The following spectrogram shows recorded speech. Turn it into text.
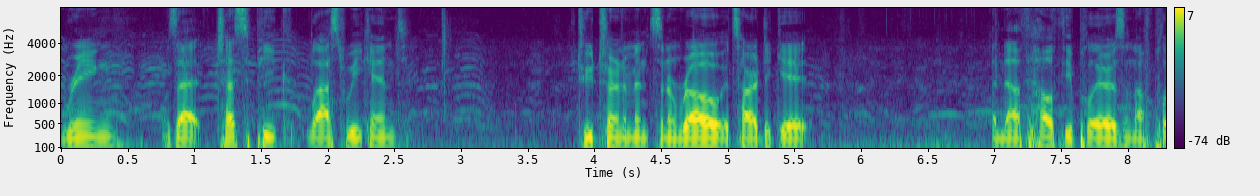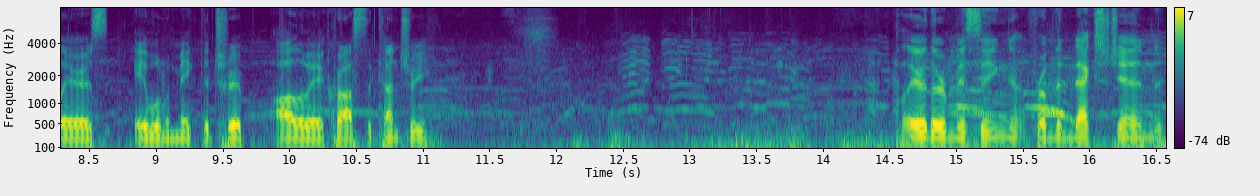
Ring was at Chesapeake last weekend. Two tournaments in a row. It's hard to get enough healthy players, enough players able to make the trip all the way across the country. Player they're missing from the next gen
